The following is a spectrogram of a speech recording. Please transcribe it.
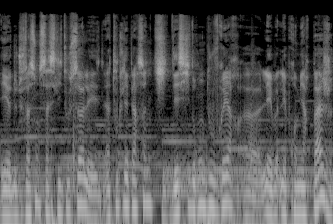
Et de toute façon, ça se lit tout seul. Et à toutes les personnes qui décideront d'ouvrir euh, les, premières pages,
